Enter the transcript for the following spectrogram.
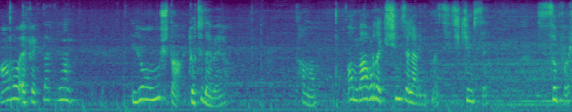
Ama bu efektler falan iyi olmuş da kötü de be. Tamam. Ama daha buradaki kimseler gitmez. Hiç kimse. Sıfır.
